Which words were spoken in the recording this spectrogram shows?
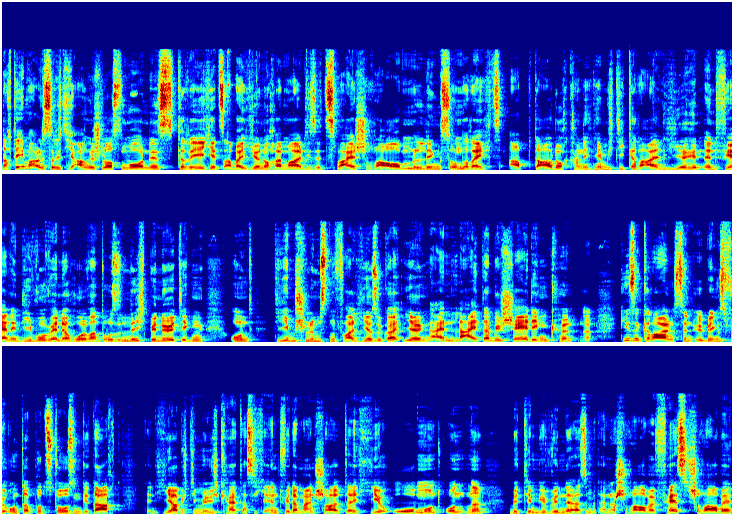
Nachdem alles richtig angeschlossen worden ist, drehe ich jetzt aber hier noch einmal diese zwei Schrauben links und rechts ab. Dadurch kann ich nämlich die Krallen hier hinten entfernen, die wo wir in der Hohlwanddose nicht benötigen und die im schlimmsten Fall hier sogar irgendeinen Leiter beschädigen könnten. Diese Krallen sind übrigens für Unterputzdosen gedacht, denn hier habe ich die Möglichkeit, dass ich entweder meinen Schalter hier oben und unten mit dem Gewinde, also mit einer Schraube festschraube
